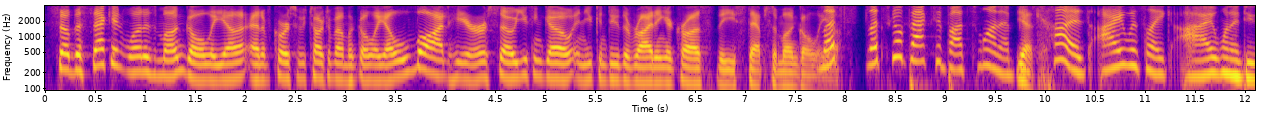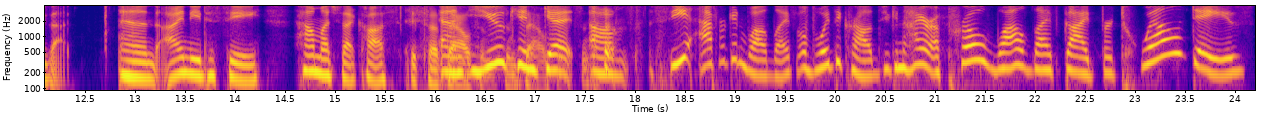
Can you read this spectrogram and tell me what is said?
So the second one is Mongolia, and of course we've talked about Mongolia a lot here. So you can go and you can do the riding across the steppes of Mongolia. let's let's go back to Botswana Yes. because I was like, I want to do that. And I need to see how much that costs. it's a and you and can thousands get and um, see African wildlife, avoid the crowds. You can hire a pro wildlife guide for 12 days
